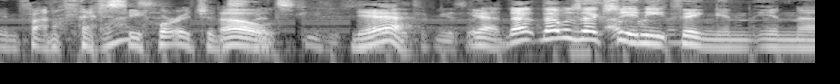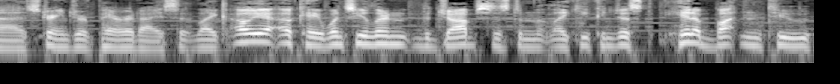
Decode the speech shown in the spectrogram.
in Final Fantasy Origins. Oh, That's- Jesus. Yeah. It took me a second. yeah, that that was actually a neat thing in in uh, Stranger of Paradise. That like, oh yeah, okay. Once you learn the job system, that like you can just hit a button to,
